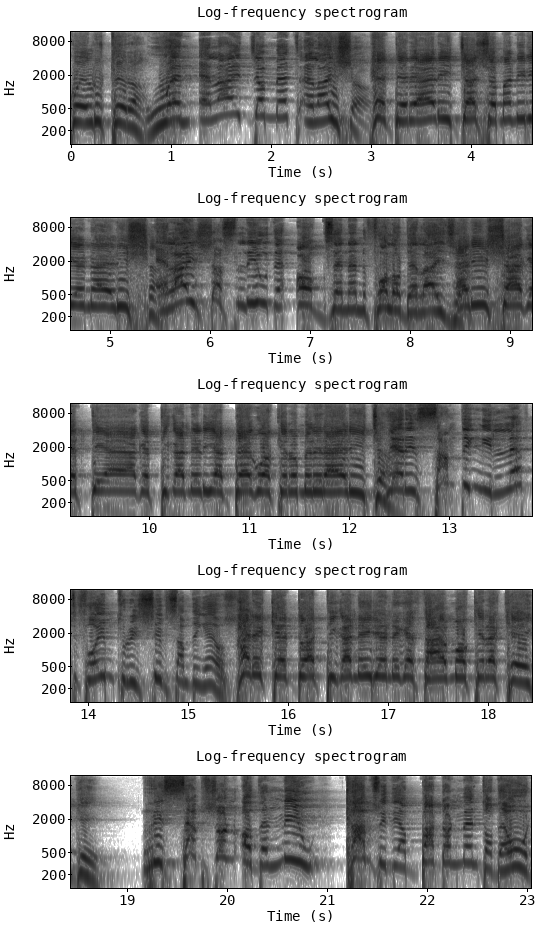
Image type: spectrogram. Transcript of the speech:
kwĩrutĩra When Elijah met Elisha, hĩndĩ ĩrĩa elija acemanirie na elisha Elisha slew the oxen and followed Elijah. elisha agĩtiganĩria ndegwa akĩrũmĩrĩra There is something he left for him to receive something else. harĩ kĩndũ atiganĩirie nĩgetha amũkĩre kĩngĩ Reception of the new comes with the abandonment of the old.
